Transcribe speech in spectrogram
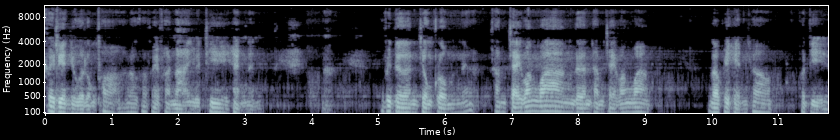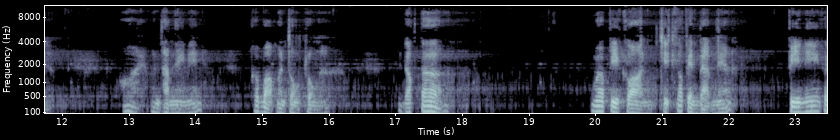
เคยเรียนอยู่กับหลวงพ่อ แล้วก็ไปภาวนาอยู่ที่แห่งหนึ่งไปเดินจงกรมเนี่ยทำใจว่างๆ เดินทำใจว่างๆ เราไปเห็นก็พอดีโอ้ยมันทำอย่างนี้ ก็บอกมันตรงๆนะด็อกเตอร์ เมื่อปีก่อนจิตก็เป็นแบบเนี้ย ปีนี้ก็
